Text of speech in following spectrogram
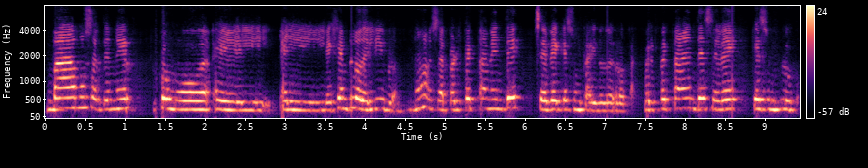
vamos a tener como el, el, ejemplo del libro, ¿no? O sea, perfectamente se ve que es un caído de roca, perfectamente se ve que es un flujo.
